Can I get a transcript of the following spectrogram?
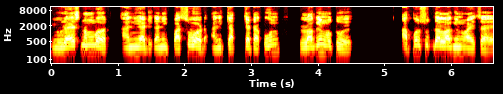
युरायस नंबर आणि या ठिकाणी पासवर्ड आणि कॅप्चा टाकून लॉग इन होतोय. आपण सुद्धा लॉग इन व्हायचं आहे.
